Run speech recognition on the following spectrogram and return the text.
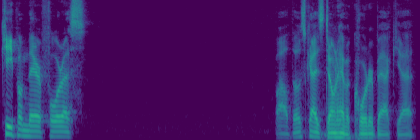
Keep him there for us. Wow, those guys don't have a quarterback yet.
